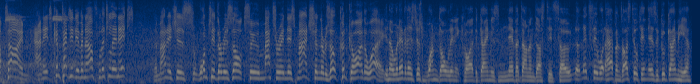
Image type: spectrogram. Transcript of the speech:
Half-time, and it's competitive enough, little in it. The managers wanted the result to matter in this match, and the result could go either way. You know, whenever there's just one goal in it, Clive, the game is never done and dusted. So, look, let's see what happens. I still think there's a good game here.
